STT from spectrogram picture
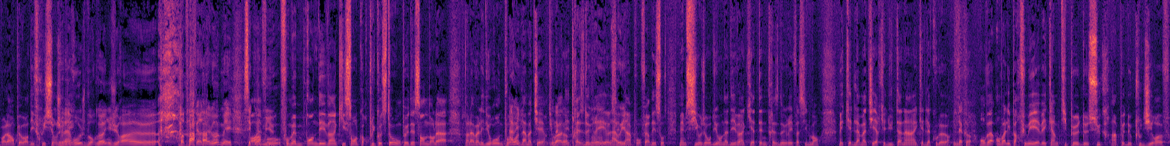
Voilà, on peut avoir des fruits surgelés. Vin rouge, Bourgogne, Jura, euh, on va pas faire de jaloux, mais c'est quoi Ah, le mieux faut, faut même prendre des vins qui sont encore plus costauds. On peut descendre dans la, dans la vallée du Rhône pour Ah avoir oui. de la matière. Tu vois, des 13 degrés, Ah c'est oui. bien pour faire des sauces. Même si aujourd'hui on a des vins qui atteignent 13 degrés facilement, mais qui a de la matière, qui a du tanin et qui a de la couleur. D'accord. On va, on va les parfumer avec un petit peu de sucre, un peu de clou de girofle,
